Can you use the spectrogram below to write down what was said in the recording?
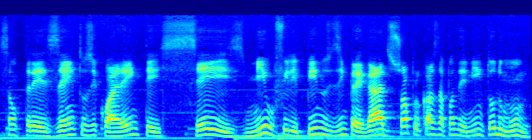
São 346 mil filipinos desempregados só por causa da pandemia em todo o mundo.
